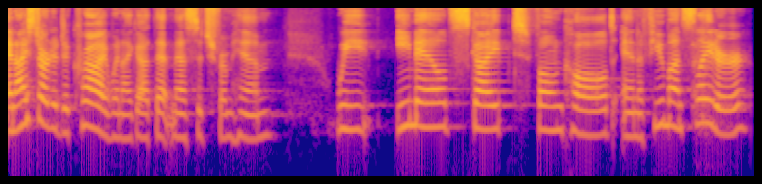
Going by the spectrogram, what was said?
And I started to cry when I got that message from him. We emailed, Skyped, phone called, and a few months later,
